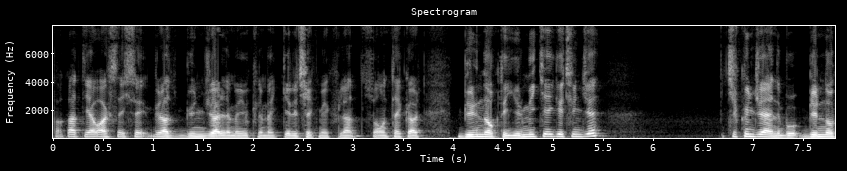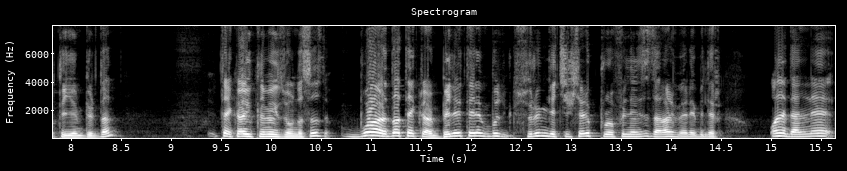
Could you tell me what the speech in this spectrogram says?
Fakat yavaşsa işte biraz güncelleme yüklemek, geri çekmek falan. Sonra tekrar 1.22'ye geçince çıkınca yani bu 1.21'den tekrar yüklemek zorundasınız. Bu arada tekrar belirtelim bu sürüm geçişleri profillerinize zarar verebilir. O nedenle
